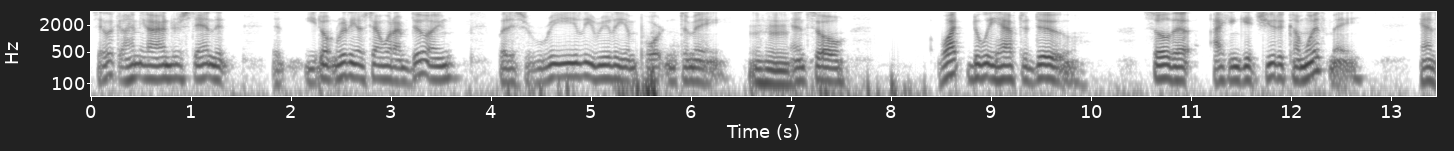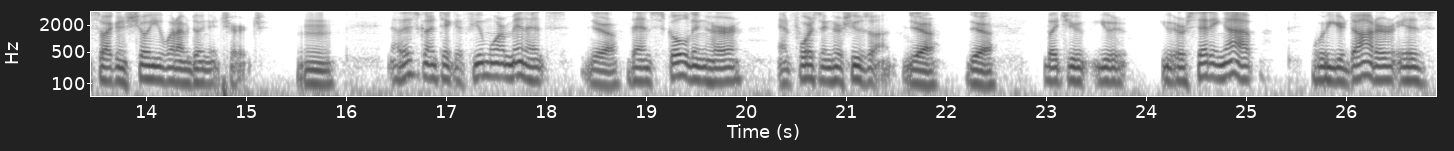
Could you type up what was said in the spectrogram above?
say, Look, honey, I understand that, it, you don't really understand what I'm doing, but it's really, really important to me. Mm-hmm. And so, what do we have to do so that I can get you to come with me and so I can show you what I'm doing at church? Mm. Now, this is going to take a few more minutes Yeah. than scolding her and forcing her shoes on. Yeah. Yeah. But you, you, you're setting up where your daughter is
